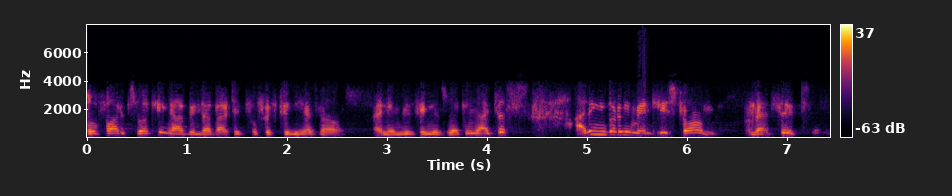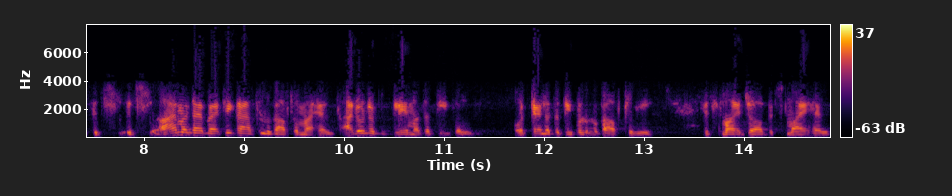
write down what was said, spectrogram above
so far it's working. I've been diabetic for 15 years now and everything is working. I just, I think you've got to be mentally strong. And that's it. It's, it's, I'm a diabetic. I have to look after my health. I don't have to blame other people or tell other people to look after me. It's my job. It's my health.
